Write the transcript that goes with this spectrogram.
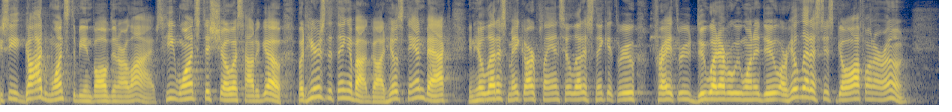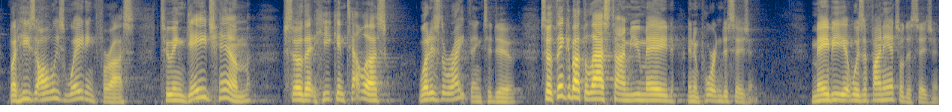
You see, God wants to be involved in our lives. He wants to show us how to go. But here's the thing about God He'll stand back and He'll let us make our plans. He'll let us think it through, pray it through, do whatever we want to do, or He'll let us just go off on our own. But He's always waiting for us to engage Him so that He can tell us what is the right thing to do. So think about the last time you made an important decision. Maybe it was a financial decision.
